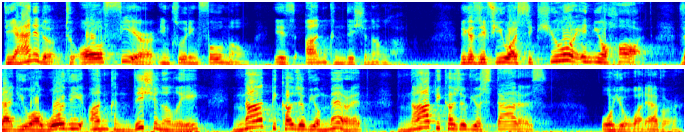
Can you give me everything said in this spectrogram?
The antidote to all fear, including FOMO, is unconditional love. Because if you are secure in your heart that you are worthy unconditionally, not because of your merit, not because of your status or your whatever,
